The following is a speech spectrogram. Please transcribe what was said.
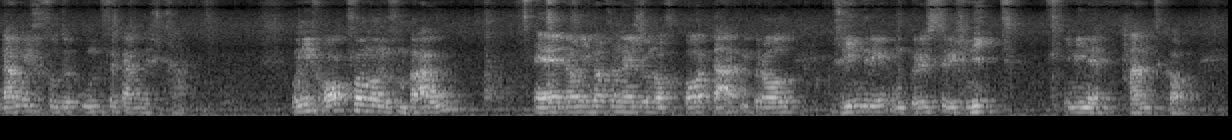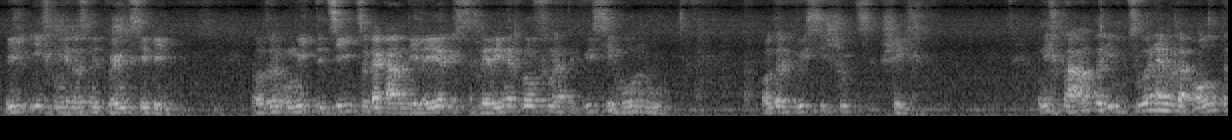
nämlich von der Unvergänglichkeit. Als ich angefangen habe auf dem Bau, äh, da habe ich nachher schon nach ein paar Tagen überall kleinere und größere Schnitte in meinen Händen gehabt, weil ich mir das nicht gewöhnt war. Oder? Und mit der Zeit, so gegen Ende Lehre, ist es ein bisschen ringer gelaufen, hat eine gewisse Hornhaut oder eine gewisse Schutzschicht. Und ich glaube, im zunehmenden Alter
